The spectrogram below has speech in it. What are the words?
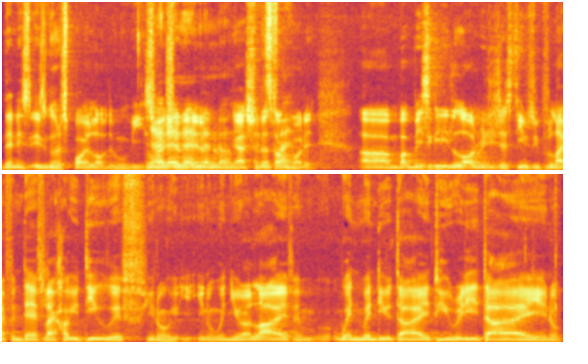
then it's, it's going to spoil a lot of the movie. So yeah, I shouldn't, no, no, no, yeah, I shouldn't talk fine. about it. Um, but basically, a lot of religious themes with life and death, like how you deal with, you know, you know, when you're alive and when when do you die? Do you really die? You know.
